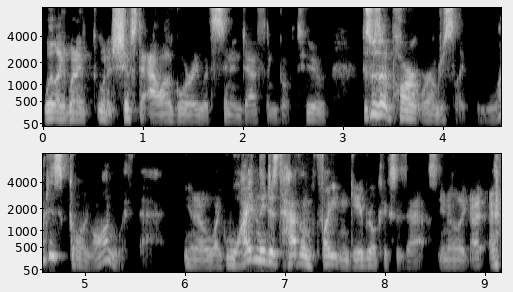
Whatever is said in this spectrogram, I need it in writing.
well, like when it when it shifts to allegory with sin and death in book two this was a part where i'm just like what is going on with that? You know like why didn't they just have him fight and gabriel kicks his ass? You know like I, I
